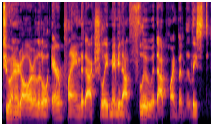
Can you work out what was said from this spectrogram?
$200 little airplane that actually maybe not flew at that point, but at least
